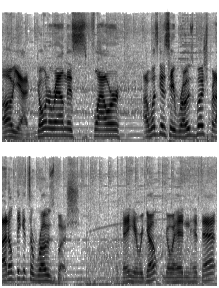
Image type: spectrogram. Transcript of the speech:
Oh yeah, going around this flower. I was going to say rosebush, but I don't think it's a rosebush. Okay, here we go. Go ahead and hit that.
